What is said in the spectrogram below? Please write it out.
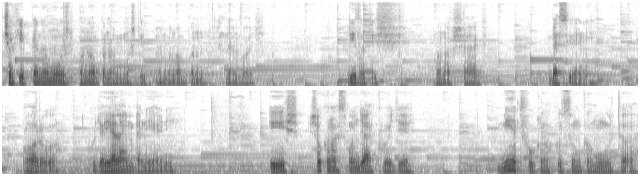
csak éppen a mostban, abban, ami most éppen van, abban nem vagy. Divat is manapság beszélni arról, hogy a jelenben élni. És sokan azt mondják, hogy miért foglalkozzunk a múlttal,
